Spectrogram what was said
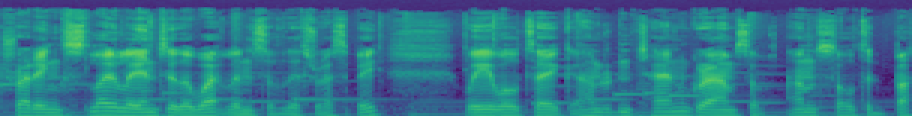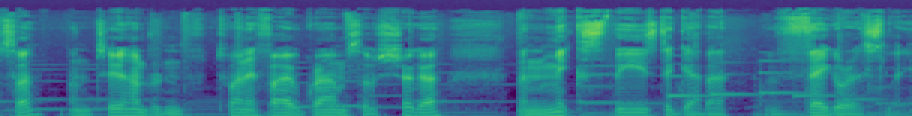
treading slowly into the wetlands of this recipe, we will take 110 grams of unsalted butter and 225 grams of sugar and mix these together vigorously.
